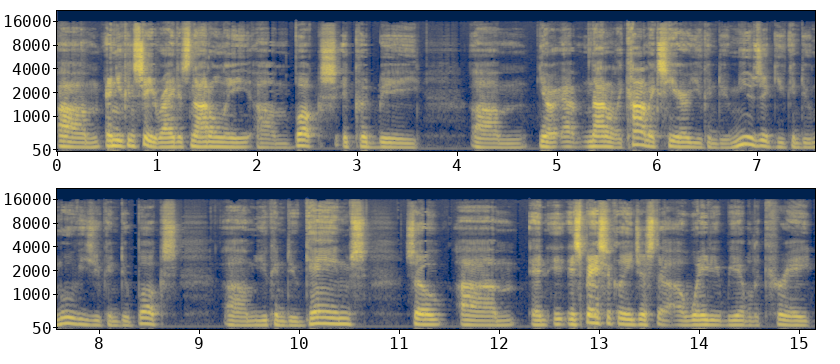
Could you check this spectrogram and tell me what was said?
um, and you can see, right, it's not only um, books, it could be, um, you know, uh, not only comics here, you can do music, you can do movies, you can do books, you can do games. So, and it's basically just a, a, way to be able to create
